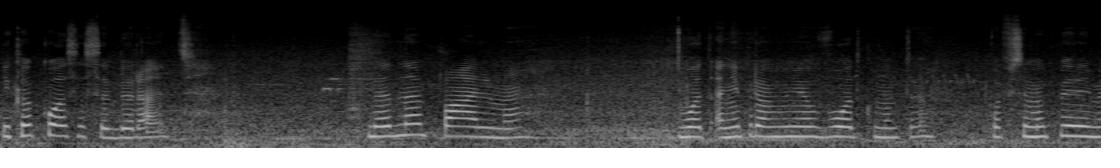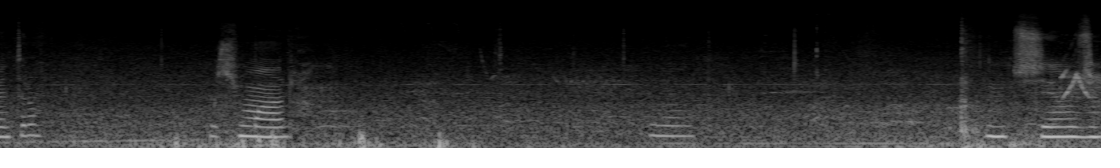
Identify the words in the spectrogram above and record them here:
и кокосы собирать. Бедная пальма. Вот, они прям в нее воткнуты по всему периметру. Кошмар. Вот. Вообще уже.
